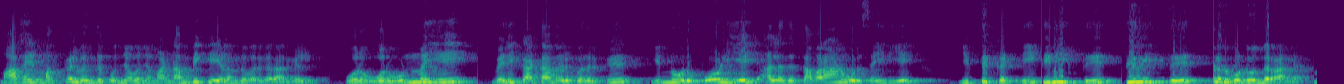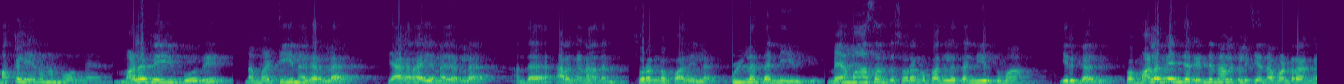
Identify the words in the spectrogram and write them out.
ஆக மக்கள் வந்து கொஞ்சம் கொஞ்சமா நம்பிக்கை இழந்து வருகிறார்கள். ஒரு ஒரு உண்மையை வெளிக்காட்டாம இருப்பதற்கு இன்னொரு போலியை அல்லது தவறான ஒரு செய்தியை இட்டுக்கட்டி திணித்து திரித்து கொண்டு வந்துடுறாங்க. மக்கள் எதை நம்புவாங்க? மழை பெய்யும் போது நம்ம டி நகர்ல தியாகராய நகர்ல அந்த அரங்கநாதன் சுரங்கப்பாதையில ஃபுல்லாக தண்ணி இருக்கு. மே மாசம் அந்த சுரங்கப்பாதையில தண்ணி இருக்குமா? இருக்காது. இப்ப மழை பெஞ்ச ரெண்டு நாள் கழிச்சு என்ன பண்றாங்க?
